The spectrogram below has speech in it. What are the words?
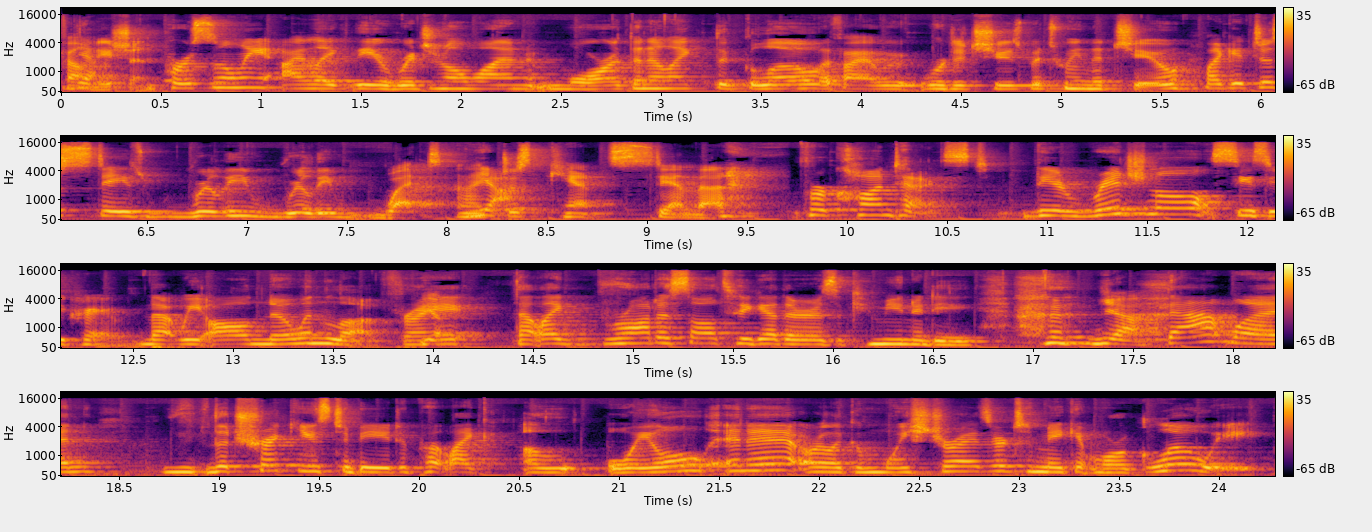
foundation. Personally, I like the original one more than I like the glow. If I were to choose between the two, like it just stays really, really wet, and Yeah. I just can't stand that. For context, the original CC cream that we all know and love, right? Yeah. That like brought us all together as a community. Yeah. that one, the trick used to be to put like a oil in it or like a moisturizer to make it more glowy.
